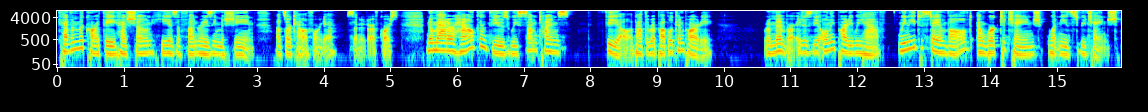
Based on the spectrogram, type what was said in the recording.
Kevin McCarthy has shown he is a fundraising machine. That's our California senator, of course. No matter how confused we sometimes feel about the Republican Party, remember, it is the only party we have. We need to stay involved and work to change what needs to be changed.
